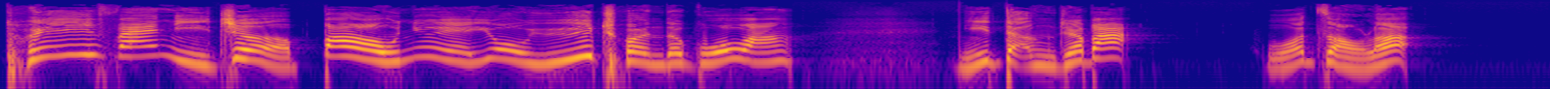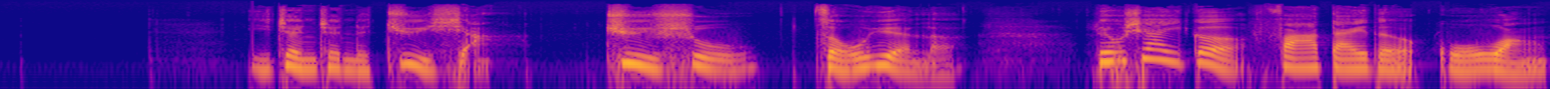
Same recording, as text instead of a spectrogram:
推翻你这暴虐又愚蠢的国王。你等着吧，我走了。”一阵阵的巨响，巨树走远了，留下一个发呆的国王。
